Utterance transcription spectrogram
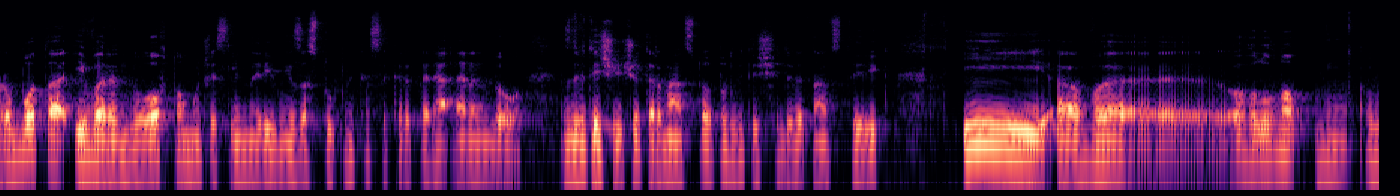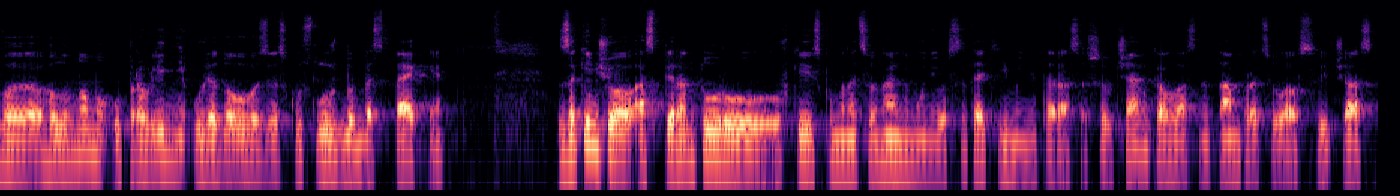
робота і в РНБО, в тому числі на рівні заступника секретаря РНБО з 2014 по 2019 рік. І е, в головно, в головному управлінні урядового зв'язку Служби безпеки. Закінчував аспірантуру в Київському національному університеті імені Тараса Шевченка. Власне, там працював свій час.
